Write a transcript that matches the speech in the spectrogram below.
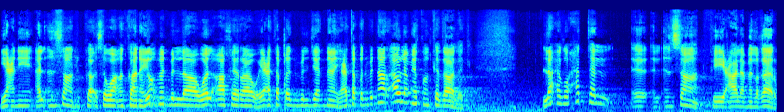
يعني الإنسان سواء كان يؤمن بالله والآخرة ويعتقد بالجنة يعتقد بالنار أو لم يكن كذلك. لاحظوا حتى الإنسان في عالم الغرب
